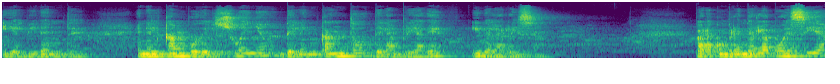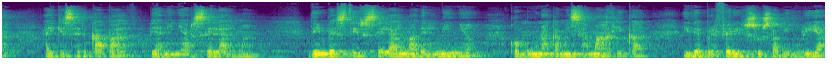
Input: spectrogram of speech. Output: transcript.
y el vidente, en el campo del sueño, del encanto, de la embriaguez y de la risa. Para comprender la poesía hay que ser capaz de aniñarse el alma, de investirse el alma del niño como una camisa mágica y de preferir su sabiduría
